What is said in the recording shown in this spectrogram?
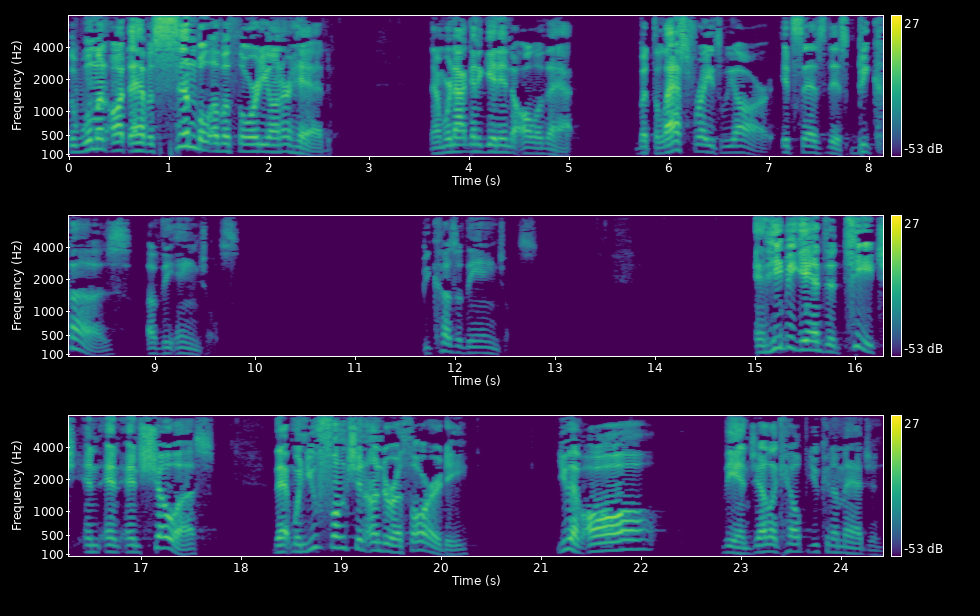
the woman ought to have a symbol of authority on her head. Now, we're not going to get into all of that. But the last phrase we are, it says this because of the angels. Because of the angels. And he began to teach and, and, and show us that when you function under authority, you have all the angelic help you can imagine.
